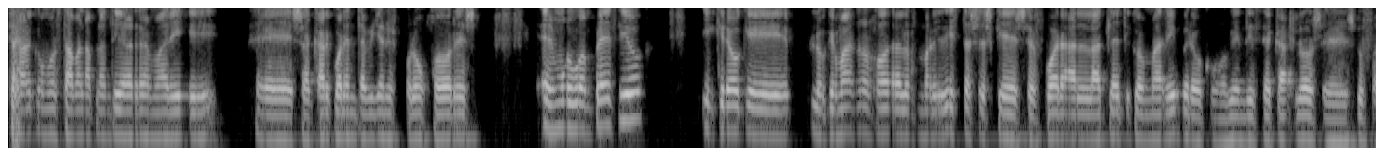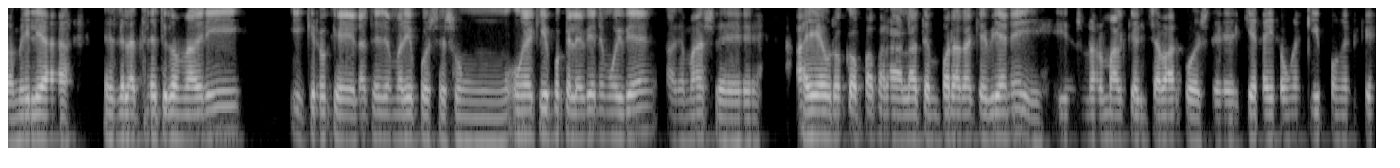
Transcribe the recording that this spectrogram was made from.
tal como estaba en la plantilla del Real Madrid, eh, sacar 40 millones por un jugador es, es muy buen precio y creo que lo que más nos jode a los madridistas es que se fuera al Atlético de Madrid, pero como bien dice Carlos, eh, su familia es del Atlético de Madrid y creo que el Atlético de Madrid pues es un, equipo que le viene muy bien. Además, eh, hay Eurocopa para la temporada que viene y, es normal que el chaval pues eh, quiera ir a un equipo en el que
